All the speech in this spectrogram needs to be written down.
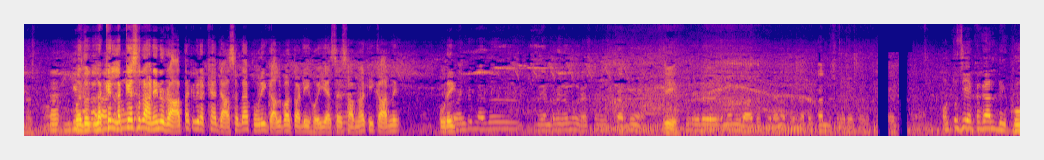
ਅਰੈਸਟ ਮਤਲਬ ਲੱਕੇ ਲੱਕੇ ਸੁਧਾਣੇ ਨੂੰ ਰਾਤ ਤੱਕ ਵੀ ਰੱਖਿਆ ਜਾ ਸਕਦਾ ਹੈ। ਪੂਰੀ ਗੱਲਬਾਤ ਤੁਹਾਡੀ ਹੋਈ ਐਸ ਹਿਸਾਬ ਨਾਲ ਕੀ ਕਾਰਨ ਪੂਰੇ ਪ੍ਰੀਵੈਂਟਿਵ ਮੈਜ਼ਰ ਦੇ ਅੰਡਰ ਇਹਨਾਂ ਨੂੰ ਅਰੈਸਟ ਕਰਦੇ ਹਾਂ ਜੀ। ਫਿਰ ਇਹਨਾਂ ਨੂੰ ਰਾਤ ਉੱਤੇ ਰਹਿਣਾ ਪਏਗਾ ਤੇ ਕੱਲ ਸਵੇਰੇ ਫਿਰ ਹੁਣ ਤੁਸੀਂ ਇੱਕ ਗੱਲ ਦੇਖੋ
